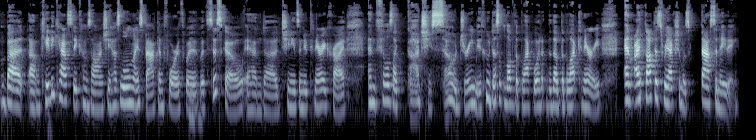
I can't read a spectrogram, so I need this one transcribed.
But um, katie cassidy comes on. She has a little nice back and forth with with cisco and uh, she needs a new canary cry. And phil's like god she's so dreamy. Who doesn't love the black the, the black canary? And i thought this reaction was fascinating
